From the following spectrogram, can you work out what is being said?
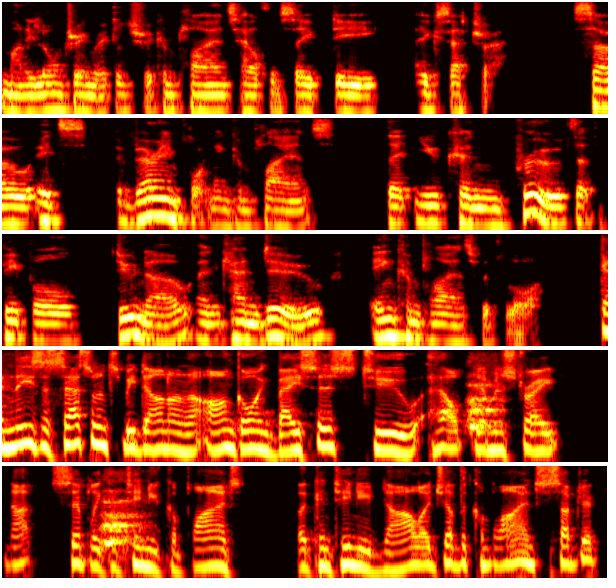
money laundering, regulatory compliance, health and safety, etc. So it's very important in compliance that you can prove that the people do know and can do in compliance with law. Can these assessments be done on an ongoing basis to help demonstrate not simply continued compliance, but continued knowledge of the compliance subject?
